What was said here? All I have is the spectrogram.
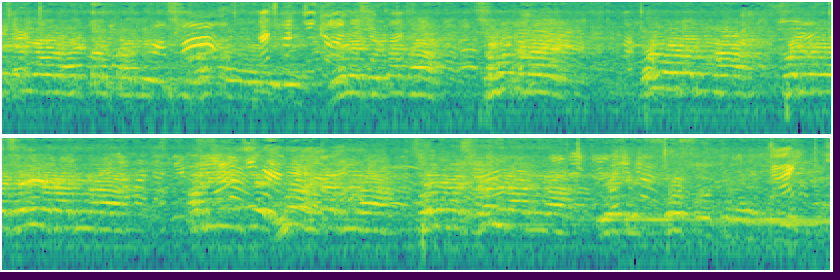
किसी कल्याण मैंने सोचा था समुद्र में बना दूँगा सोच में सही लगा दूँगा से धुआँ हटा दूँगा सोच में लगा दूँगा लेकिन सोच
